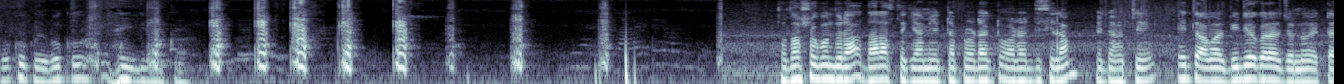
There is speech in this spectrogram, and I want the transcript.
বকু কই বকু? এই যে তো দর্শক বন্ধুরা, দারাজ থেকে আমি একটা প্রোডাক্ট অর্ডার দিছিলাম। এটা হচ্ছে, এই তো আমার ভিডিও করার জন্য একটা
